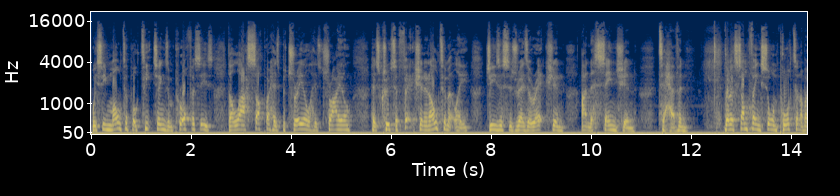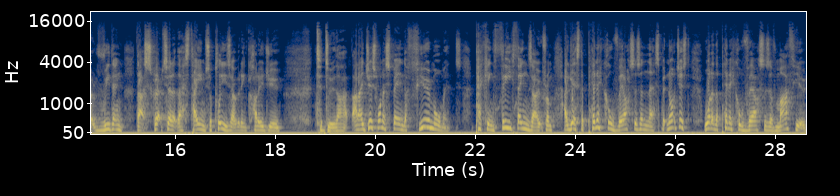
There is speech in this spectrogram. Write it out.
We see multiple teachings and prophecies the Last Supper, his betrayal, his trial, his crucifixion, and ultimately Jesus' resurrection and ascension to heaven. There is something so important about reading that scripture at this time, so please, I would encourage you to do that. And I just want to spend a few moments picking three things out from, I guess, the pinnacle verses in this, but not just what are the pinnacle verses of Matthew,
